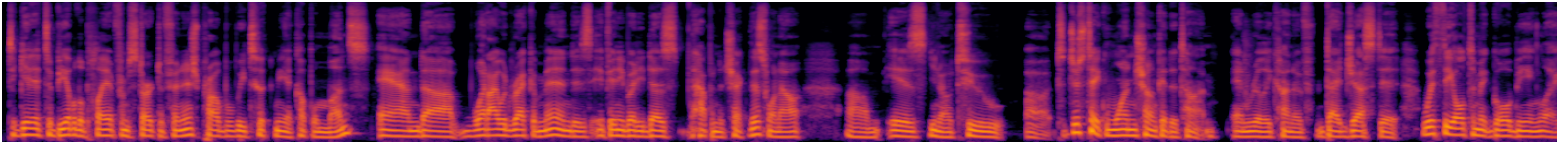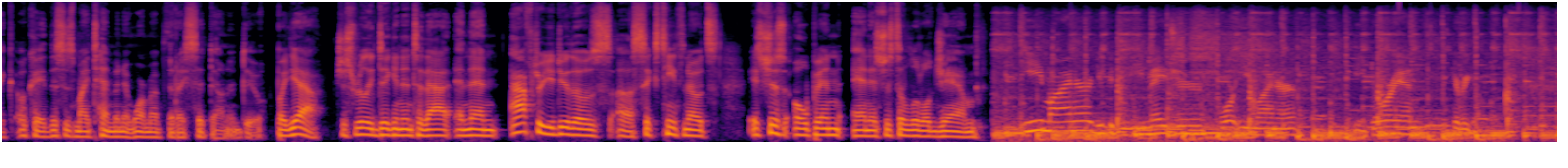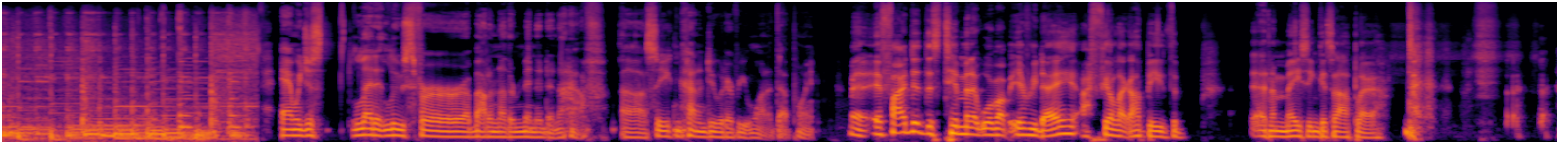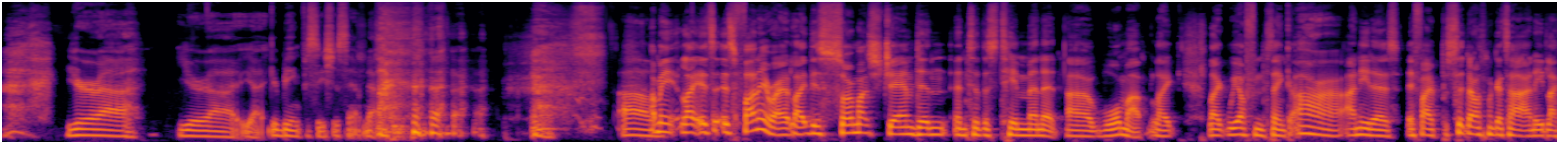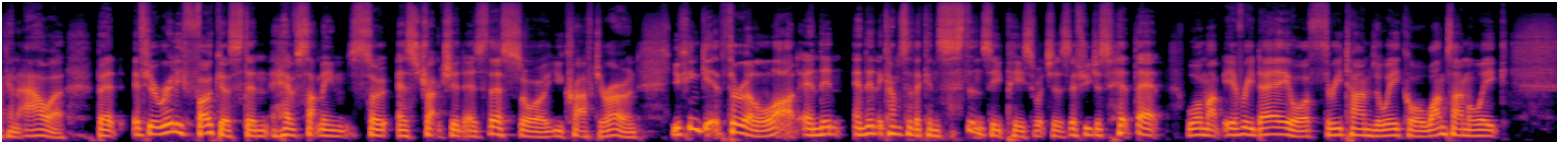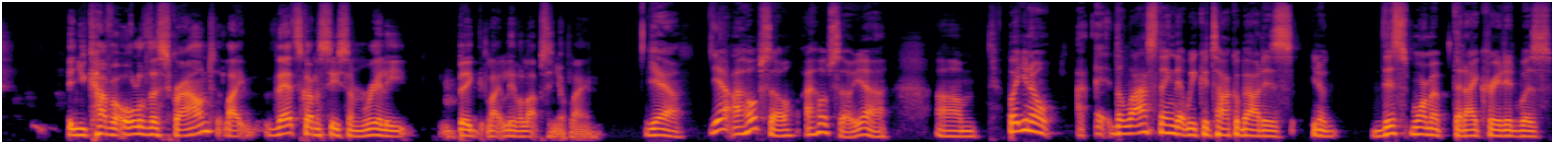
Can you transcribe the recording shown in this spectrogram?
to get it to be able to play it from start to finish probably took me a couple months. And uh, what I would recommend is if anybody does happen to check this one out, um, is you know to uh, to just take one chunk at a time and really kind of digest it with the ultimate goal being like, okay, this is my 10 minute warm up that I sit down and do. But yeah, just really digging into that. And then after you do those uh, 16th notes, it's just open and it's just a little jam. E minor, you could do E major or E minor, E Dorian. Here we go. And we just let it loose for about another minute and a half. Uh, so you can kind of do whatever you want at that point. Man, if I did this 10 minute warm up every day, I feel like I'd be the an amazing guitar player. you're uh you're uh yeah, you're being facetious, Sam. Now. Um, I mean, like it's it's funny, right? Like there's so much jammed in into this ten minute uh, warm up. Like like we often think, ah, oh, I need a if I sit down with my guitar, I need like an hour. But if you're really focused and have something so as structured as this, or you craft your own, you can get through a lot. And then and then it comes to the consistency piece, which is if you just hit that warm up every day, or three times a week, or one time a week. And you cover all of this ground, like that's going to see some really big like level ups in your playing. Yeah. Yeah, I hope so. I hope so. Yeah. Um, but you know, the last thing that we could talk about is, you know, this warm up that I created was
